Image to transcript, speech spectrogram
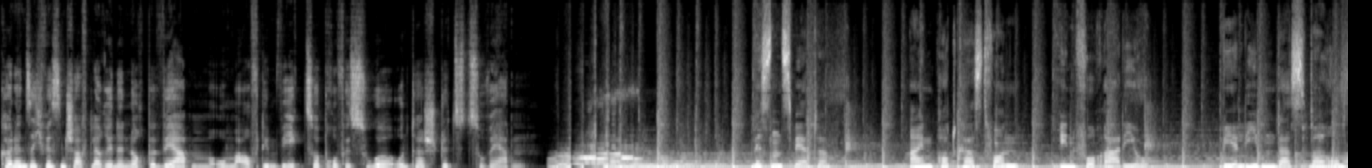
können sich Wissenschaftlerinnen noch bewerben, um auf dem Weg zur Professur unterstützt zu werden. Wissenswerte. Ein Podcast von Inforadio. Wir lieben das Warum.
